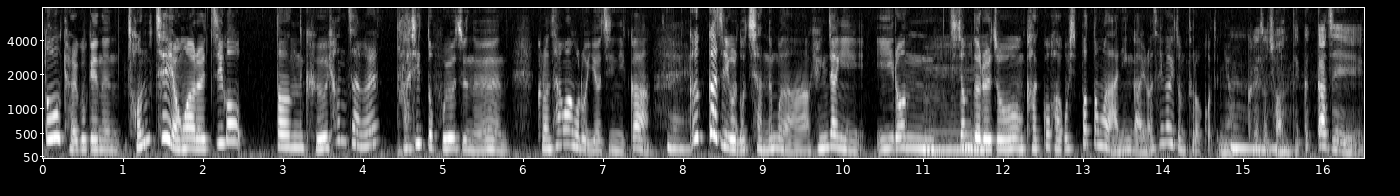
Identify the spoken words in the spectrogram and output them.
또 결국에는 전체 영화를 찍 었던 그 현장을 다시 또 보여주는 그런 상황으로 이어지니까 네. 끝까지 이걸 놓지 않는구나. 굉장히 이런 음. 지점들을 좀 갖고 가고 싶었던 건 아닌가 이런 생각이 좀 들었거든요. 음. 그래서 저한테 끝까지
